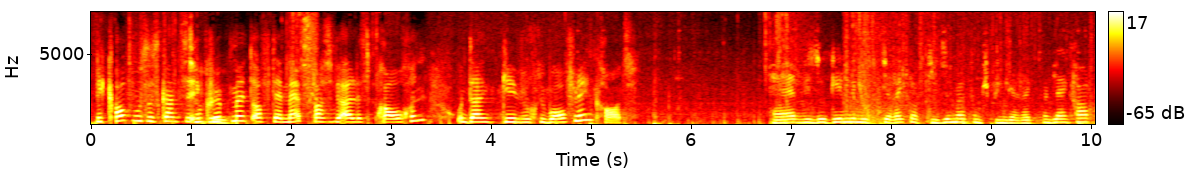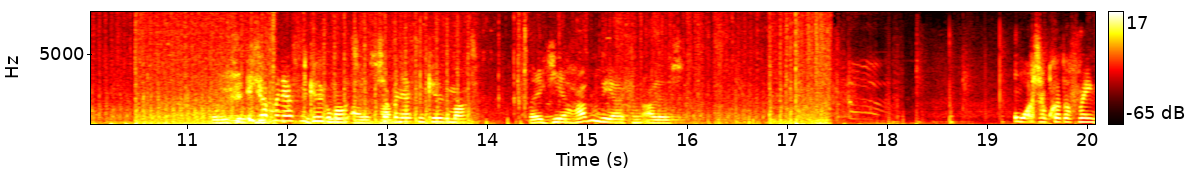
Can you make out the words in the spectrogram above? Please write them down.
Wir kaufen uns das ganze. Equipment auf der Map, was wir alles brauchen. Und dann gehen wir rüber auf Lenkrad. Hä, wieso gehen wir nicht direkt auf diese Map und spielen direkt mit Lenkrad? Ich habe meinen ersten Kill gemacht. Ich habe meinen ersten Kill gemacht. Weil hier haben wir ja schon alles. Oh, ich habe gerade auf mein.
